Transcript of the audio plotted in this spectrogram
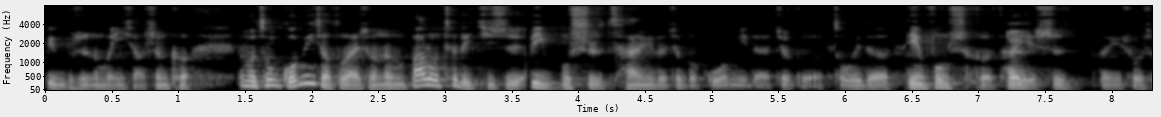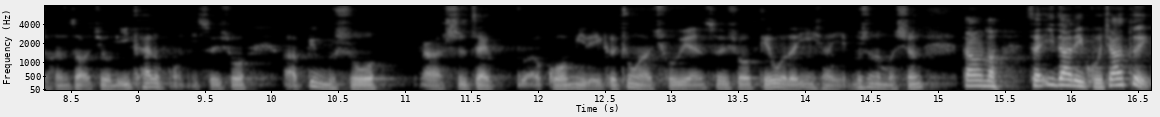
并不是那么印象深刻。那么从国米角度来说，那么巴洛特利其实并不是参与了这个国米的这个所谓的巅峰时刻，他也是等于说是很早就离开了国米，所以说啊，并不说。啊，是在国米的一个重要球员，所以说给我的印象也不是那么深。当然了，在意大利国家队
